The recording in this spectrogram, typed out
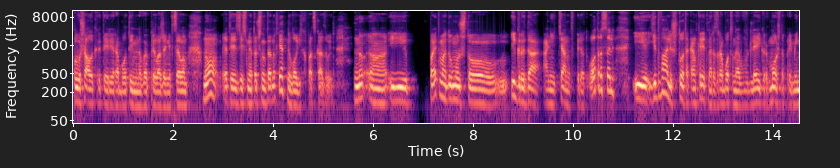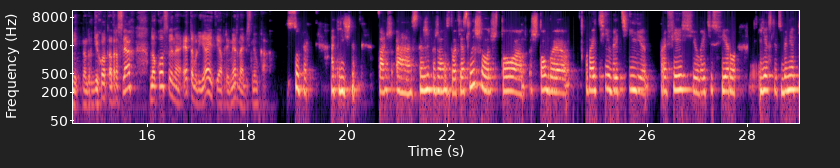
повышало критерии работы именно веб-приложений в целом. Но это здесь у меня точно данных нет, мне логика подсказывает. Ну, э, и Поэтому я думаю, что игры, да, они тянут вперед отрасль, и едва ли что-то конкретно разработанное для игр можно применить на других отраслях, но косвенно это влияет, я примерно объяснил как. Супер, отлично. Паш, а, скажи, пожалуйста, вот я слышала, что чтобы войти в IT-профессию, в IT-сферу, если у тебя нет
